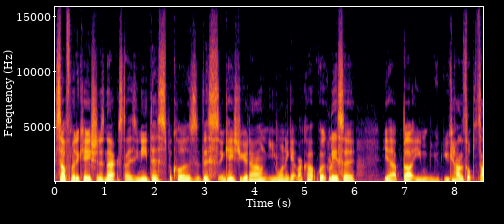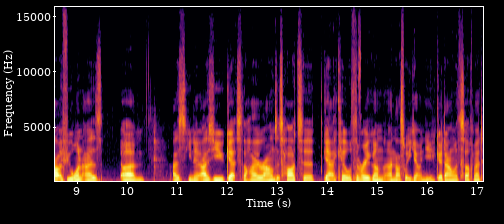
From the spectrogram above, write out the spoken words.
Self medication is next, as you need this because this, in case you go down, you want to get back up quickly. So yeah, but you, you you can swap this out if you want, as um as you know, as you get to the higher rounds, it's hard to get a kill with the ray gun, and that's what you get when you go down with self med.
